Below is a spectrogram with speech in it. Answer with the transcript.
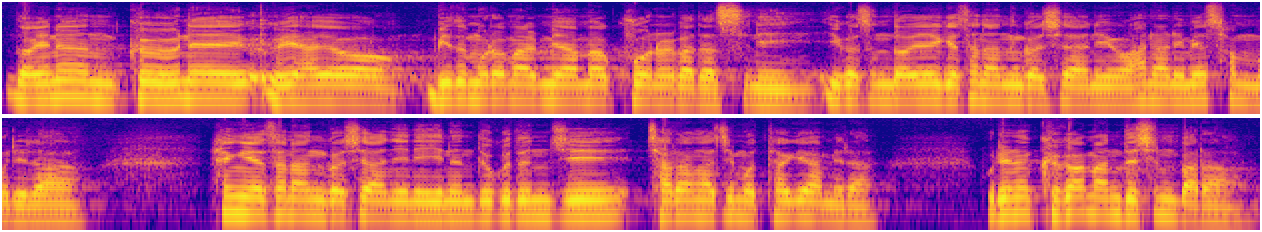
너희는 그 은혜에 의하여 믿음으로 말미암아 구원을 받았으니 이것은 너희에게서 난 것이 아니요 하나님의 선물이라. 행위에서 난 것이 아니니 이는 누구든지 자랑하지 못하게 함이라. 우리는 그가 만드신 바라.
